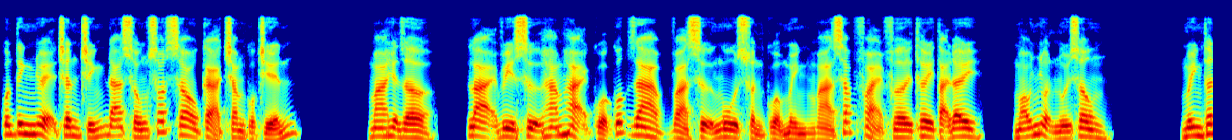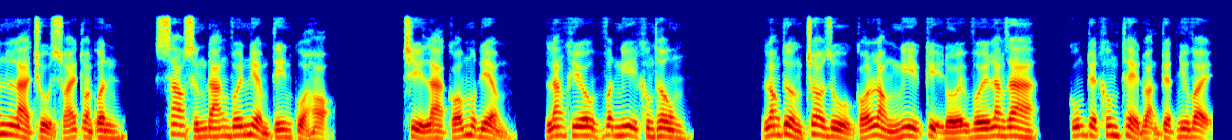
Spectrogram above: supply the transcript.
quân tinh nhuệ chân chính đã sống sót sau cả trăm cuộc chiến. Mà hiện giờ, lại vì sự hãm hại của quốc gia và sự ngu xuẩn của mình mà sắp phải phơi thây tại đây, máu nhuộn núi sông. Mình thân là chủ soái toàn quân, sao xứng đáng với niềm tin của họ. Chỉ là có một điểm, lang khiêu vẫn nghĩ không thông. Long tưởng cho dù có lòng nghi kỵ đối với lang gia, cũng tuyệt không thể đoạn tuyệt như vậy,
